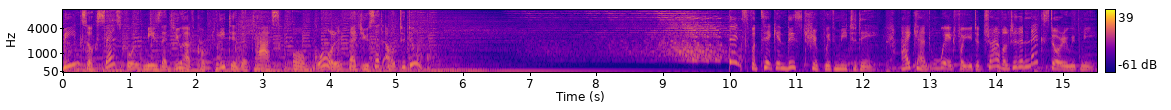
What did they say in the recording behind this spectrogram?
Being successful means that you have completed the task or goal that you set out to do. Thanks for taking this trip with me today. I can't wait for you to travel to the next story with me.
